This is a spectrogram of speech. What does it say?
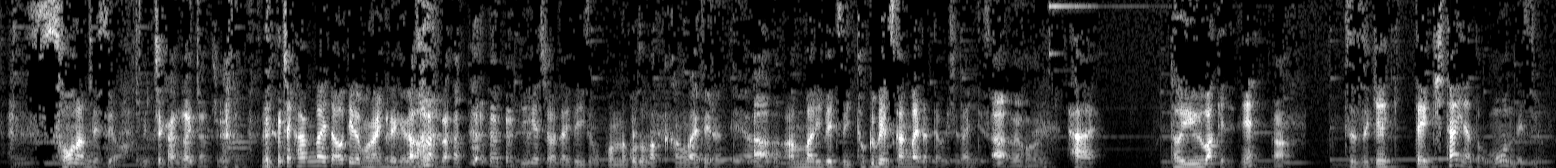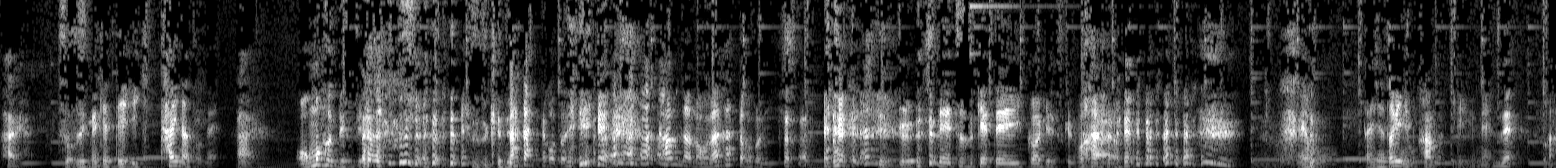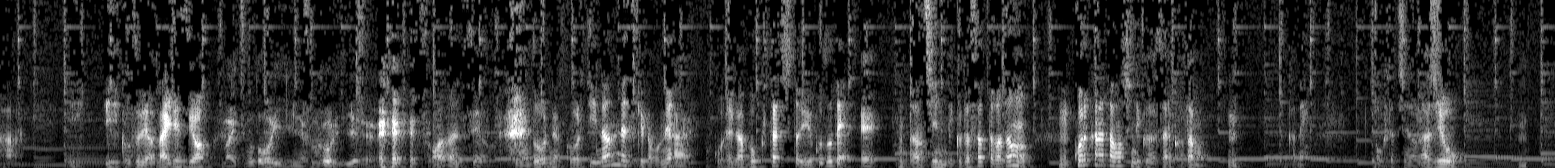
そうなんですよ。めっちゃ考えたんじゃん。めっちゃ考えたわけでもないんだけど、あ雪化粧は大体いつもこんなことばっか考えてるんで、あのああんまり別に特別考えたってわけじゃないんですけど。あ、なるほどね。はい。というわけでね、あ続けていきたいなと思うんですよ。はい続。けていきたいなとね、はい。思うんですよ。続けてなかったことに、噛んだのをなかったことにいく。して続けていくわけですけど、はいそうね、もう、大事な時にも噛むっていうね。ね。まあ、いいことではないですよ。まあいつも通りのクオリティですよね。そうなんですよ。いつも通りのクオリティなんですけどもね。はいこれが僕たちということで、え楽しんでくださった方も、うんこれから楽しんでくださる方も、うんなんかね、僕たちのラジオをうん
